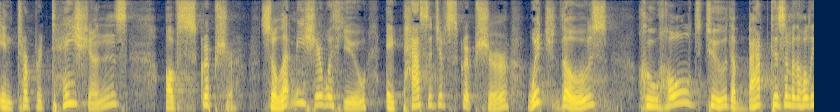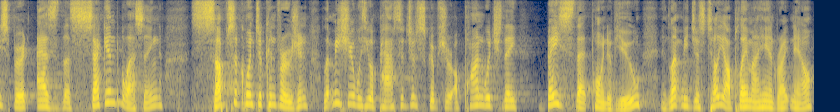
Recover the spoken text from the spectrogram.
interpretations of Scripture. So let me share with you a passage of Scripture which those who hold to the baptism of the Holy Spirit as the second blessing subsequent to conversion, let me share with you a passage of Scripture upon which they base that point of view. And let me just tell you, I'll play my hand right now.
